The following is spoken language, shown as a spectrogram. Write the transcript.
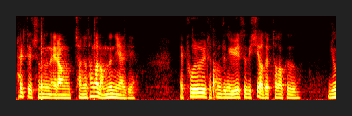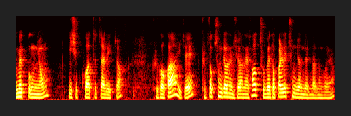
팔 때 주는 애랑 전혀 상관없는 이야기예요. 애플 제품 중에 USB-C 어댑터가 그 뉴맥북용 29W짜리 있죠. 그거가 이제 급속 충전을 지원해서 두 배 더 빨리 충전된다는 거예요.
